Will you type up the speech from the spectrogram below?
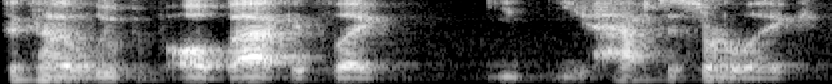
to kind of loop it all back, it's like you, you have to sort of like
